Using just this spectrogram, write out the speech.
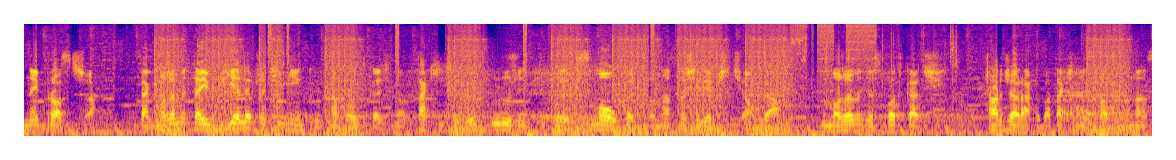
najprostsza. Tak, możemy tutaj wiele przeciwników napotkać, no takich różnych, typu Smoker, to nas do siebie przyciąga. No, możemy też spotkać Chargera, chyba tak się nazywa, on nas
